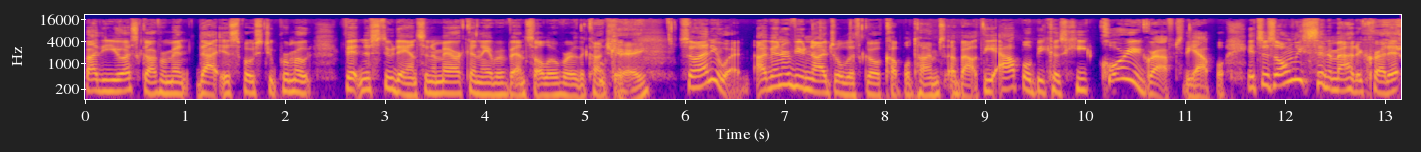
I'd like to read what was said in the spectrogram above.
by the U.S. government that is supposed to promote fitness through dance in America. And they have events all over the country. Okay. So anyway, I've interviewed Nigel Lythgoe a couple times about the Apple because he choreographed the Apple. It's his only cinematic credit.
